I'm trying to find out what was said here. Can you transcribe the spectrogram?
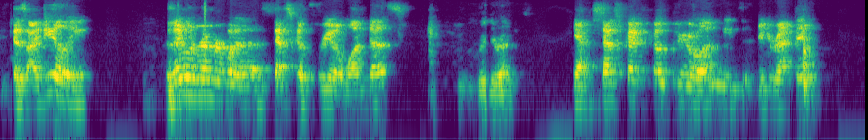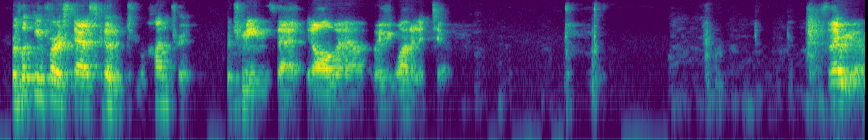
because ideally, does anyone remember what a status code 301 does? Redirect. Yeah, status code 301 means it redirected. We're looking for a status code of 200, which means that it all went out the way we wanted it to. So there we go.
